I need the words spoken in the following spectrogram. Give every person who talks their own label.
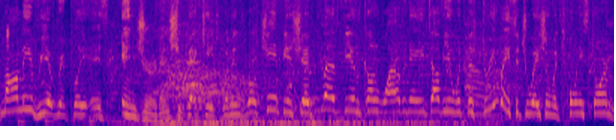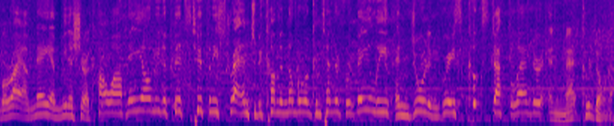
Speaker 1: Mommy Rhea Ripley is injured and she vacates Women's World Championship. Lesbians gone wild in AEW with this three-way situation with Toni Storm, Mariah May, and Mina Shirakawa. Naomi defeats Tiffany Stratton to become the number one contender for Bayley, and Jordynne Grace cooks Steph De Lander and Matt Cardona.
